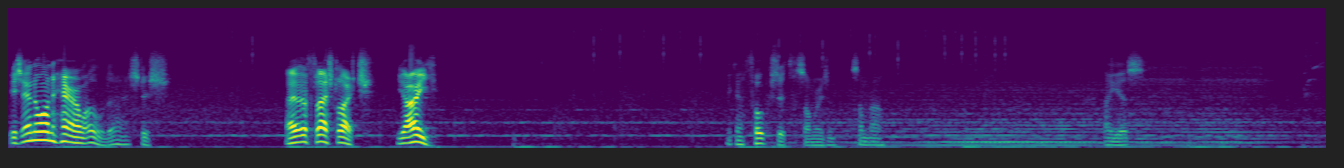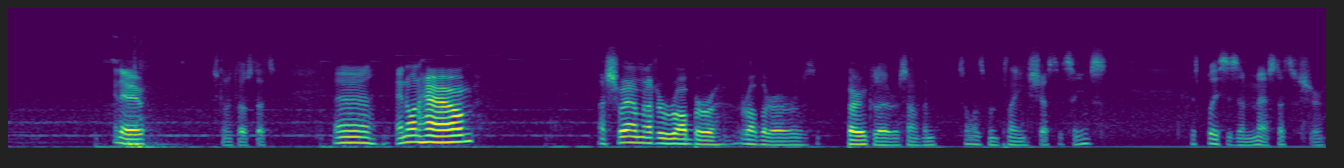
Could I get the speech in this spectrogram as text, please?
Is anyone here? Oh, there's this. I have a flashlight. Yay! I can focus it for some reason, somehow. I guess. Hello. Just gonna close that. Uh, anyone home? I swear I'm not a robber, robber or burglar or something. Someone's been playing chess, it seems. This place is a mess, that's for sure.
